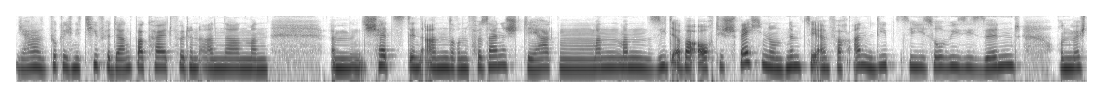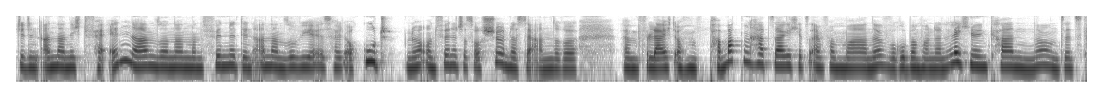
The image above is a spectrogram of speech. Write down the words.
ja, wirklich eine tiefe Dankbarkeit für den anderen. Man ähm, schätzt den anderen für seine Stärken. Man, man sieht aber auch die Schwächen und nimmt sie einfach an, liebt sie so, wie sie sind und möchte den anderen nicht verändern, sondern man findet den anderen so, wie er ist, halt auch gut. Ne? Und findet das auch schön, dass der andere ähm, vielleicht auch ein paar Macken hat, sage ich jetzt einfach mal, ne? worüber man dann lächeln kann ne? und jetzt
